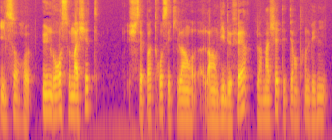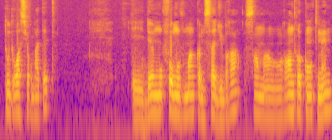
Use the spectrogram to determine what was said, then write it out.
il sort une grosse machette. Je sais pas trop ce qu'il a, a envie de faire. La machette était en train de venir tout droit sur ma tête. Et d'un faux mouvement comme ça du bras, sans m'en rendre compte même,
